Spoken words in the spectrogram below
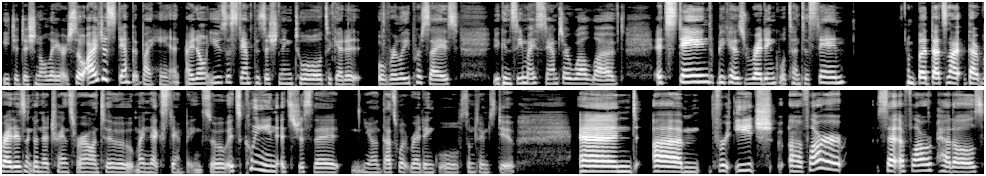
each additional layer. So I just stamp it by hand. I don't use a stamp positioning tool to get it overly precise. You can see my stamps are well loved. It's stained because red ink will tend to stain, but that's not that red isn't going to transfer onto my next stamping. So it's clean. It's just that, you know, that's what red ink will sometimes do. And um, for each uh, flower set of flower petals,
